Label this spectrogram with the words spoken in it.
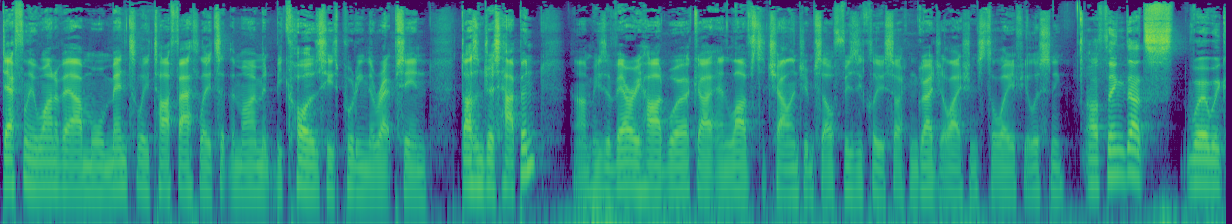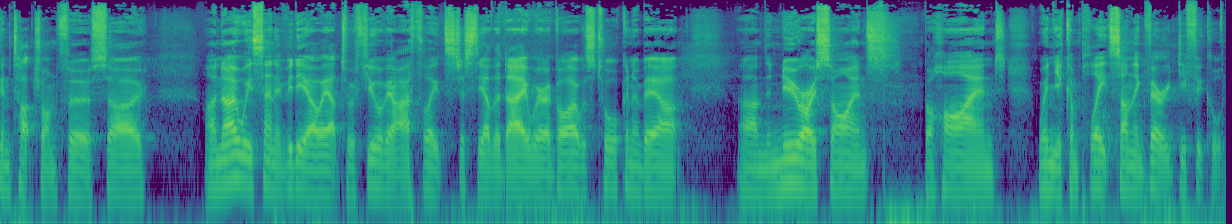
definitely one of our more mentally tough athletes at the moment because he's putting the reps in. Doesn't just happen. Um, he's a very hard worker and loves to challenge himself physically. So congratulations to Lee if you're listening. I think that's where we can touch on first. So I know we sent a video out to a few of our athletes just the other day where a guy was talking about um, the neuroscience behind when you complete something very difficult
